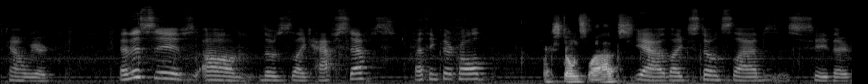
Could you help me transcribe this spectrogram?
It's kind of weird. And this is um those like half steps I think they're called. Like stone slabs. Yeah, like stone slabs. See, there's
